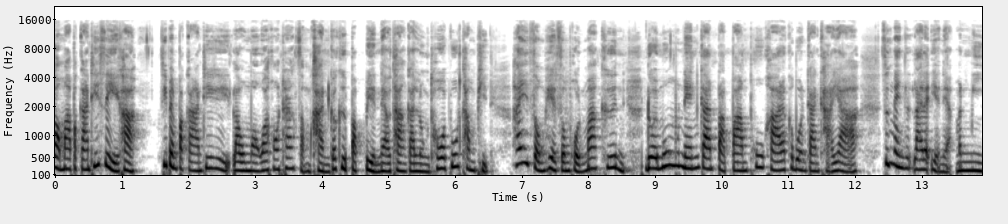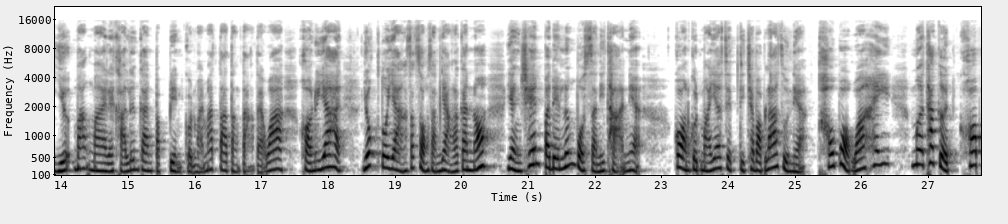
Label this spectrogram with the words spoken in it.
ต่อมาประการที่สี่ค่ะ ที่เป็นประการที่เรามองว่าค่อนข้างสำคัญ ก็คือปรับเปลี่ยนแนวทางการลงโทษผู้ทำผิด ให้สมเหตุสมผลมากขึ้น โดยมุ่งเน้นการปราบปรามผู้ค้าและกระบวนการขายยา ซึ่งในรายละเอียดเนี่ยมันมีเยอะมากมายเลยค่ะ เรื่องการปรับเปลี่ยนกฎหมายมาตราต่าง ๆ แต่ว่าขออนุญาตยกตัวอย่างสักสองสามอย่างแล้วกันเนาะ อย่างเช่น ประเด็นเรื่องบทสันนิษฐานเนี่ย ก่อนกฎหมายยาเสพติดฉบับล่าสุดเนี่ยเขาบอกว่าให้เมื่อถ้าเกิดครอบ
